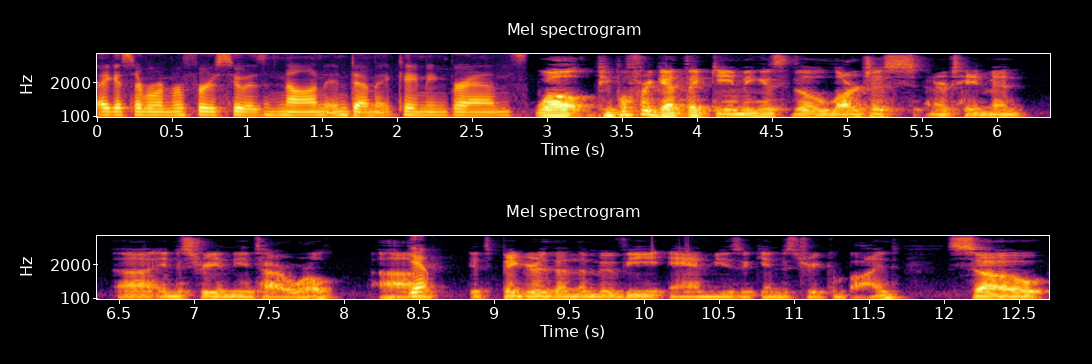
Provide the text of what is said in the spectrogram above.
I guess everyone refers to as non-endemic gaming brands? Well, people forget that gaming is the largest entertainment uh, industry in the entire world. Um, yep. It's bigger than the movie and music industry combined. So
